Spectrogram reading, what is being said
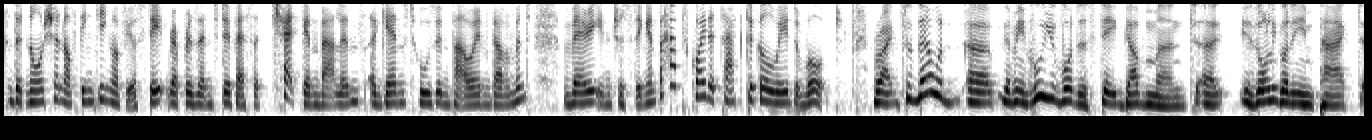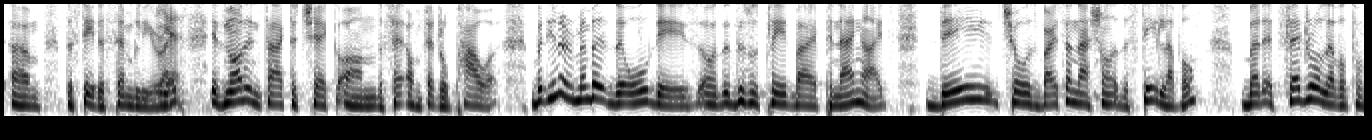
the notion of thinking of your state representative as a check and balance against who's in power in government very interesting and perhaps quite a tactical way to vote right so that would uh, i mean who you vote as state government uh, is only going to impact um, the state assembly right yes. it's not in fact a check on the fe- on federal power but you know remember the old days or the, this was played by penangites they chose barisan nasional at the state level but at federal level for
